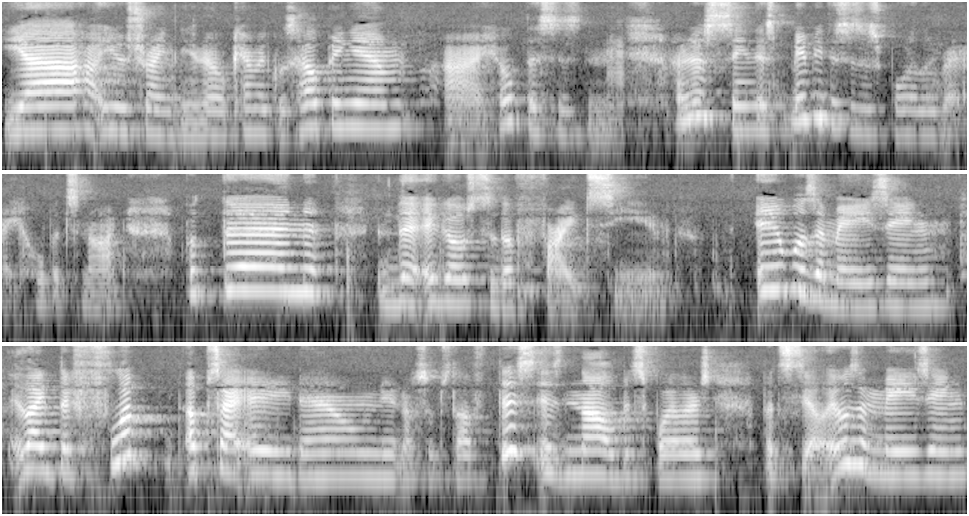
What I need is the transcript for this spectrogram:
Yeah, he was trying, you know, Kamek was helping him. I hope this isn't, I'm just saying this, maybe this is a spoiler, but I hope it's not. But then the, it goes to the fight scene. It was amazing. Like they flip upside down, you know, some stuff. This is not a bit spoilers, but still, it was amazing.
